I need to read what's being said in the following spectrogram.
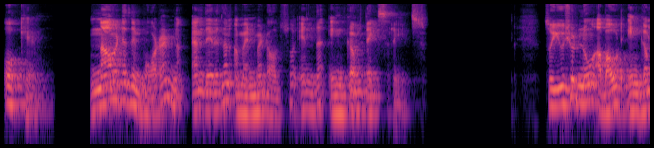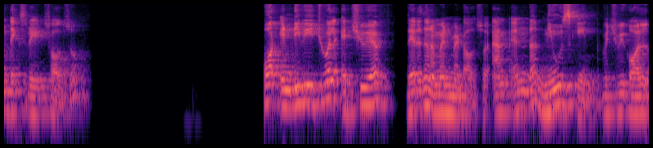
Okay. Now it is important, and there is an amendment also in the income tax rates. So you should know about income tax rates also. For individual HUF, there is an amendment also. And in the new scheme, which we call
